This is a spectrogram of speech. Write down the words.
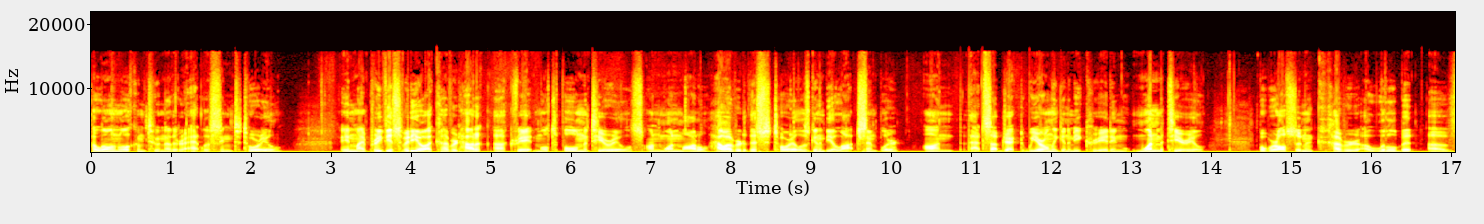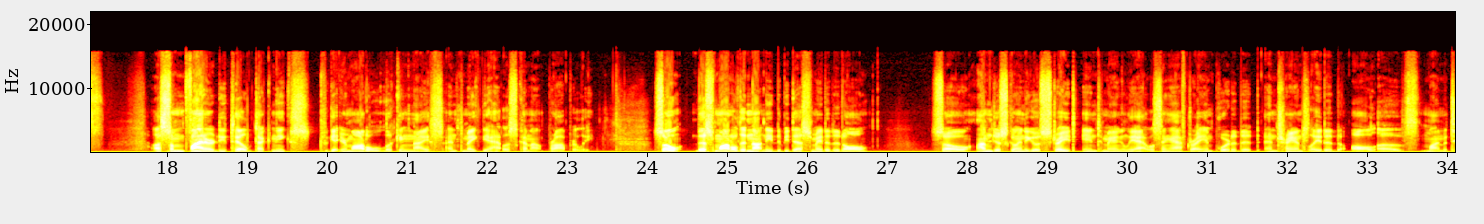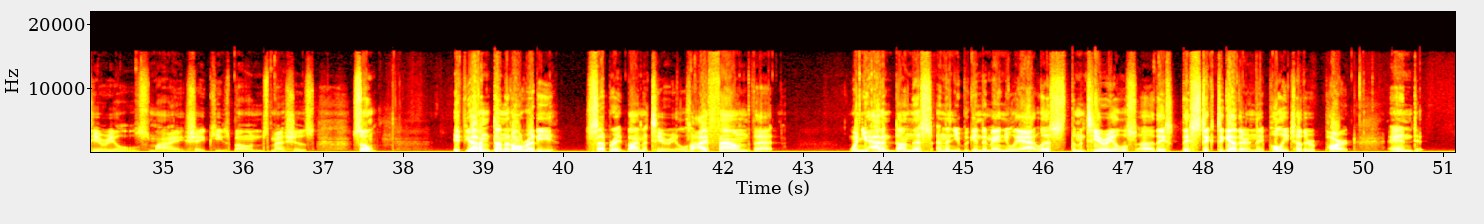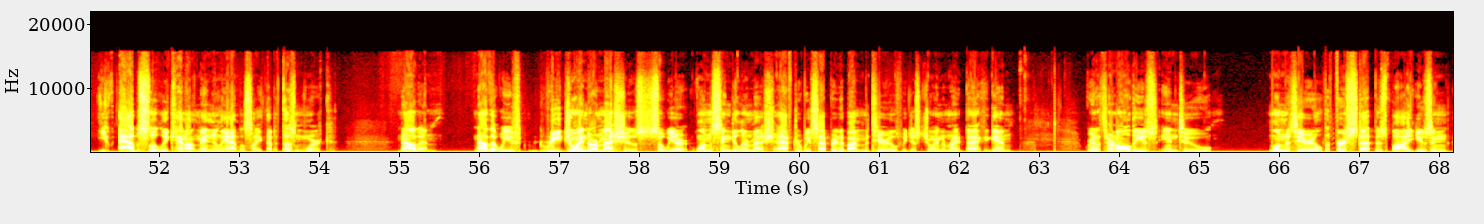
Hello and welcome to another atlasing tutorial. In my previous video I covered how to uh, create multiple materials on one model. However, this tutorial is going to be a lot simpler on that subject. We are only going to be creating one material, but we're also going to cover a little bit of uh, some finer detailed techniques to get your model looking nice and to make the atlas come out properly. So this model did not need to be decimated at all. So I'm just going to go straight into manually atlasing after I imported it and translated all of my materials, my shape keys, bones, meshes. So if you haven't done it already, separate by materials. I've found that when you haven't done this and then you begin to manually atlas, the materials, uh, they, they stick together and they pull each other apart and you absolutely cannot manually atlas like that. It doesn't work. Now then, now that we've rejoined our meshes, so we are one singular mesh after we separated by materials, we just joined them right back again. We're going to turn all these into one material. The first step is by using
